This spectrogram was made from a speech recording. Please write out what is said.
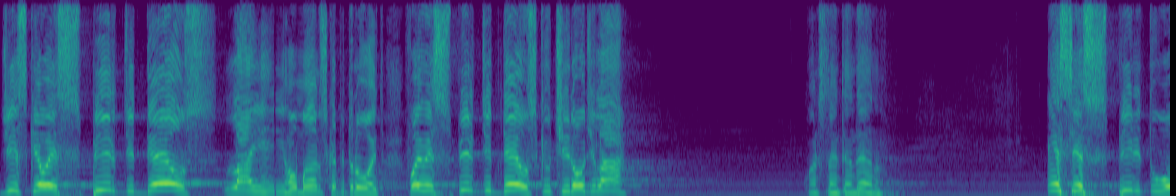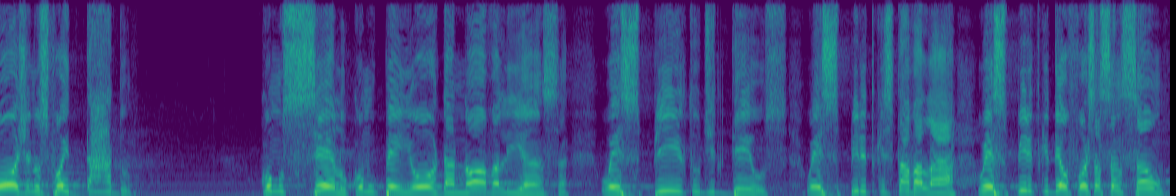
diz que o Espírito de Deus, lá em Romanos capítulo 8, foi o Espírito de Deus que o tirou de lá. Quantos estão entendendo? Esse Espírito hoje nos foi dado como selo, como penhor da nova aliança. O Espírito de Deus, o Espírito que estava lá, o Espírito que deu força à sanção.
